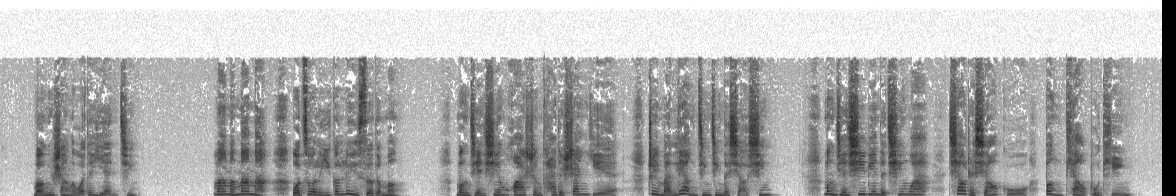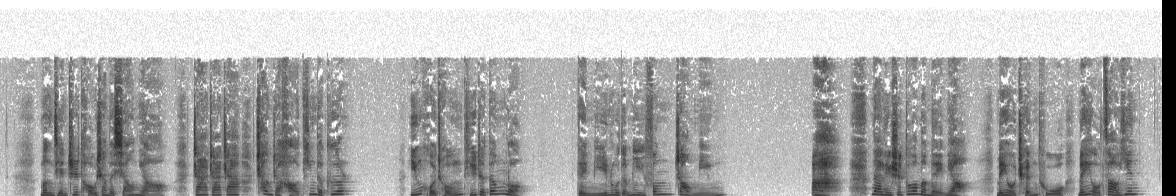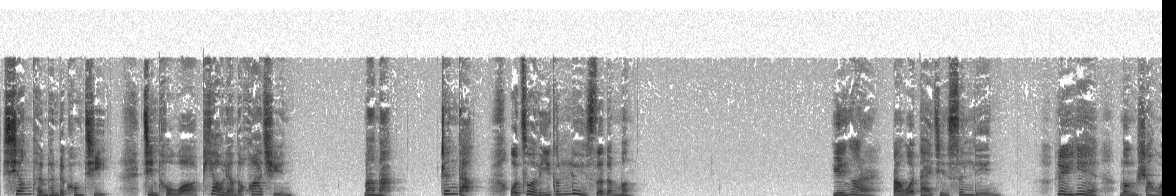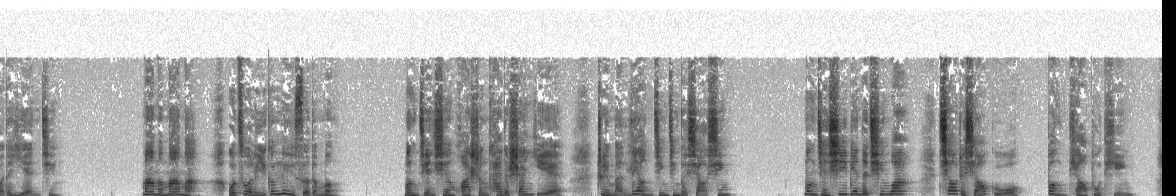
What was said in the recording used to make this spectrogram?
蒙上了我的眼睛。妈妈，妈妈，我做了一个绿色的梦，梦见鲜花盛开的山野，缀满亮晶晶的小星，梦见溪边的青蛙敲着小鼓蹦跳不停，梦见枝头上的小鸟喳喳喳唱着好听的歌儿，萤火虫提着灯笼。给迷路的蜜蜂照明。啊，那里是多么美妙！没有尘土，没有噪音，香喷喷的空气浸透我漂亮的花裙。妈妈，真的，我做了一个绿色的梦。云儿把我带进森林，绿叶蒙上我的眼睛。妈妈，妈妈。我做了一个绿色的梦，梦见鲜花盛开的山野，缀满亮晶晶的小星，梦见溪边的青蛙敲着小鼓蹦跳不停，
